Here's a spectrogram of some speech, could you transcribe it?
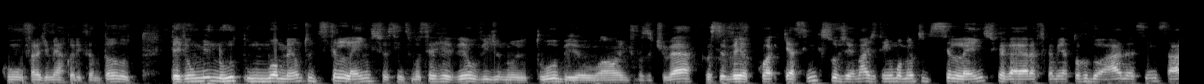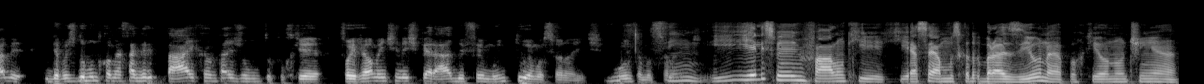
com o Fred Mercury cantando, teve um minuto, um momento de silêncio, assim, se você rever o vídeo no YouTube ou aonde você estiver, você vê que assim que surge a imagem, tem um momento de silêncio, que a galera fica meio atordoada, assim, sabe? E depois todo mundo começa a gritar e cantar junto, porque foi realmente inesperado e foi muito emocionante. Muito emocionante. Sim, e, eles mesmos falam que, que essa é a música do Brasil, né? Porque eu não tinha.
